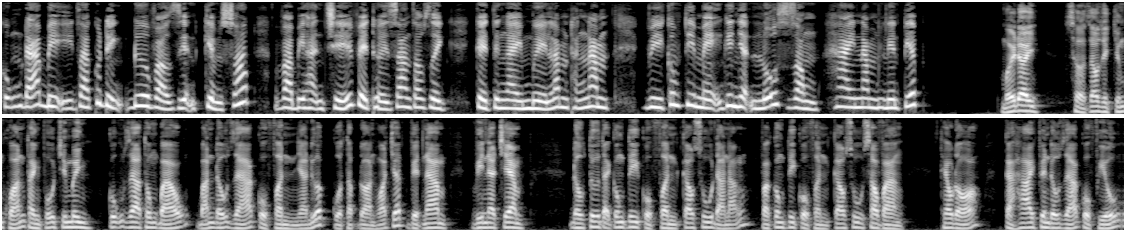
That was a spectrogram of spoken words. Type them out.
cũng đã bị ra quyết định đưa vào diện kiểm soát và bị hạn chế về thời gian giao dịch kể từ ngày 15 tháng 5 vì công ty mẹ ghi nhận lỗ dòng 2 năm liên tiếp. Mới đây, Sở giao dịch chứng khoán Thành phố Hồ Chí Minh cũng ra thông báo bán đấu giá cổ phần nhà nước của Tập đoàn Hóa chất Việt Nam Vinachem, đầu tư tại công ty cổ phần cao su Đà Nẵng và công ty cổ phần cao su Sao Vàng. Theo đó, cả hai phiên đấu giá cổ phiếu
